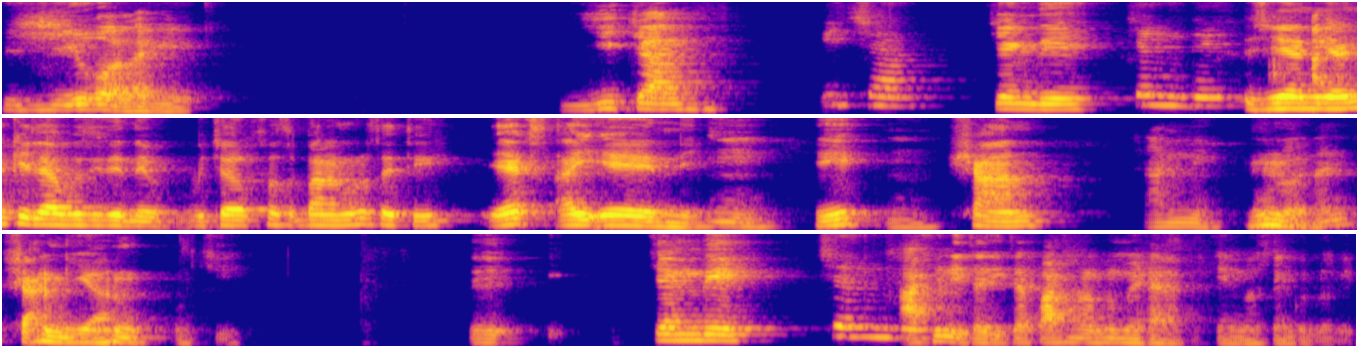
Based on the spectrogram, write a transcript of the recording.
পয়লা X Zero lagi Yi Chang Ichang. Cheng Di Chengde. Xianyang কিলা বুঝি দেনে বুঝা বানানো করতে এক্স আই এ এন নি Hmm ই Hmm Shan Shan ni Hmm. Udah kan Shan Yang Okey Eh, Cheng Di Chengde. Akhirnya kita kita pasang lagu merah Cheng Di Cheng Di lagi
